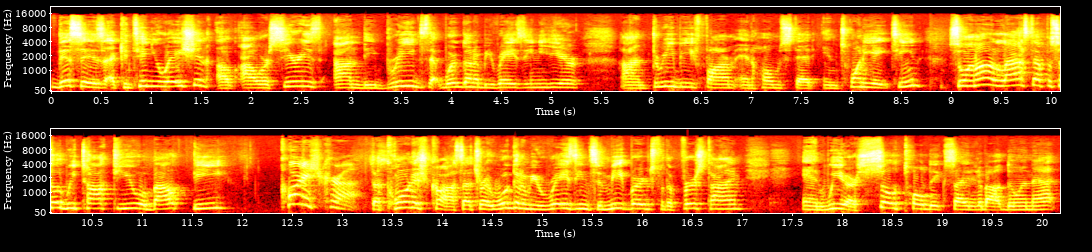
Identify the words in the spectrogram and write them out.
this is a continuation of our series on the breeds that we're going to be raising here on 3B Farm and Homestead in 2018. So, in our last episode, we talked to you about the Cornish cross. the Cornish cross. That's right. We're going to be raising some meat birds for the first time, and we are so totally excited about doing that.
